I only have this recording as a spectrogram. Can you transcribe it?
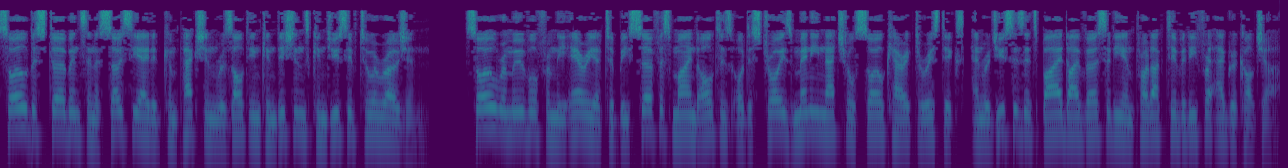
Soil disturbance and associated compaction result in conditions conducive to erosion. Soil removal from the area to be surface mined alters or destroys many natural soil characteristics, and reduces its biodiversity and productivity for agriculture.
